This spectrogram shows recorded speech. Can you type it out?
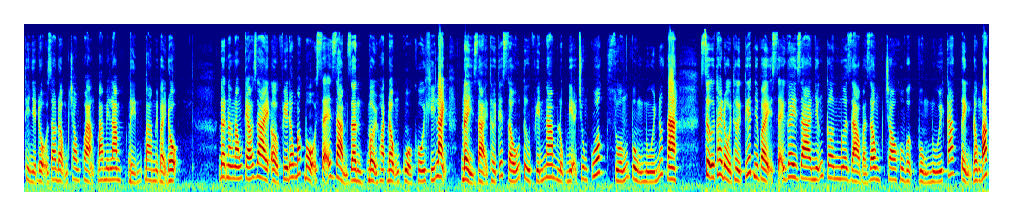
thì nhiệt độ giao động trong khoảng 35 đến 37 độ. Đợt nắng nóng kéo dài ở phía Đông Bắc Bộ sẽ giảm dần bởi hoạt động của khối khí lạnh đẩy giải thời tiết xấu từ phía Nam lục địa Trung Quốc xuống vùng núi nước ta. Sự thay đổi thời tiết như vậy sẽ gây ra những cơn mưa rào và rông cho khu vực vùng núi các tỉnh Đông Bắc.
